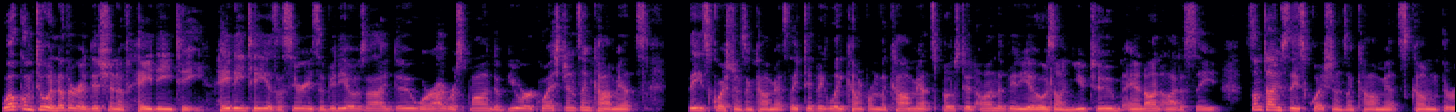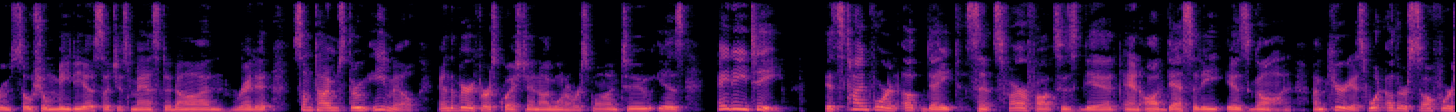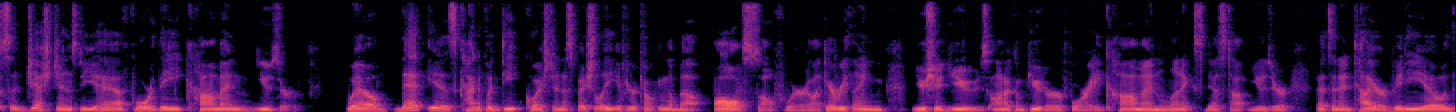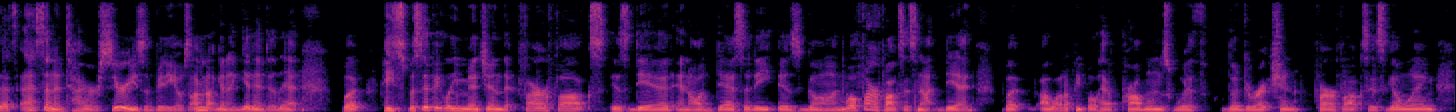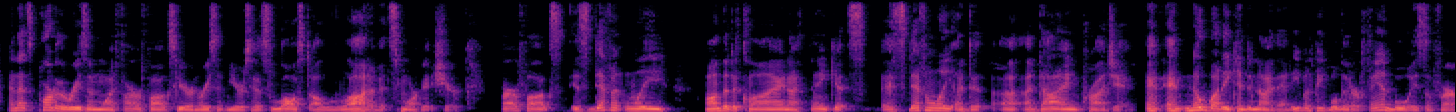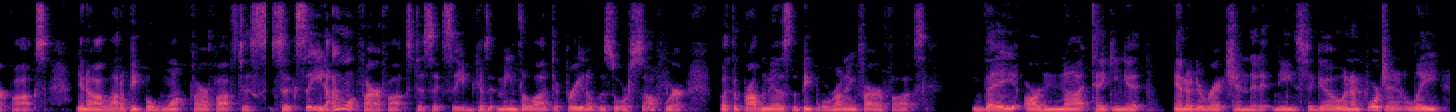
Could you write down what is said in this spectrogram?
Welcome to another edition of Hey DT. Hey DT is a series of videos I do where I respond to viewer questions and comments. These questions and comments, they typically come from the comments posted on the videos on YouTube and on Odysee. Sometimes these questions and comments come through social media such as Mastodon, Reddit, sometimes through email. And the very first question I want to respond to is, Hey DT, it's time for an update since Firefox is dead and Audacity is gone. I'm curious, what other software suggestions do you have for the common user? Well, that is kind of a deep question, especially if you're talking about all software, like everything you should use on a computer for a common Linux desktop user. That's an entire video. That's that's an entire series of videos. I'm not going to get into that. But he specifically mentioned that Firefox is dead and Audacity is gone. Well, Firefox is not dead, but a lot of people have problems with the direction Firefox is going, and that's part of the reason why Firefox here in recent years has lost a lot of its market share. Firefox is definitely on the decline. I think it's it's definitely a, a, a, dying project, and and nobody can deny that. Even people that are fanboys of Firefox, you know, a lot of people want Firefox to succeed. I want Firefox to succeed because it means a lot to free and open source software. But the problem is the people running Firefox, they are not taking it in a direction that it needs to go, and unfortunately.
